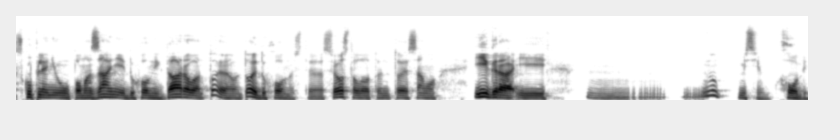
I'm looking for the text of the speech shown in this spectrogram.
skupljanju pomazanja i duhovnih darova. To je, to je duhovnost. Sve ostalo to, to je samo igra i no, mislim, hobi.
